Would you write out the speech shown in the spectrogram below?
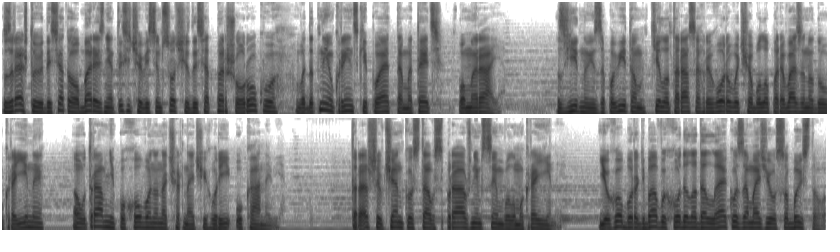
Зрештою, 10 березня 1861 року видатний український поет та митець помирає. Згідно із заповітом, тіло Тараса Григоровича було перевезено до України, а у травні поховано на Чернечій горі у Каневі. Тарас Шевченко став справжнім символом України. Його боротьба виходила далеко за межі особистого.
